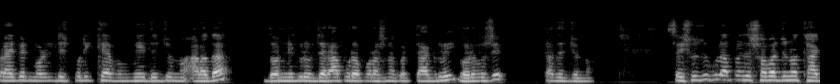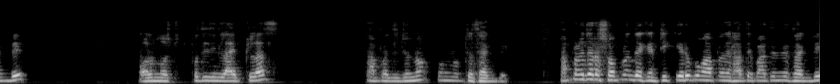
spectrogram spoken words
private model test পরীক্ষা এবং মেয়েদের জন্য আলাদা দর্নি গ্রুপ যারা আপুরা পড়াশোনা করতে আগ্রহী ঘরে বসে তাদের জন্য। সেই সুযোগগুলো আপনাদের সবার জন্য থাকবে। অলমোস্ট প্রতিদিন লাইভ ক্লাস আপনাদের জন্য উন্মুক্ত থাকবে। আপনারা যারা স্বপ্ন দেখেন, ঠিক এরকম আপনাদের হাতে পাতেন্তে থাকবে।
